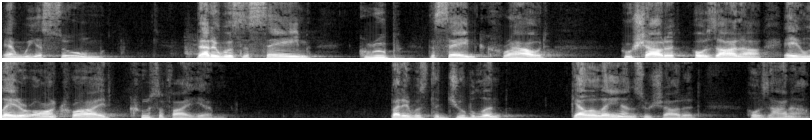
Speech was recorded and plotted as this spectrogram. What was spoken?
and we assume that it was the same group, the same crowd who shouted, Hosanna, and later on cried, Crucify him. But it was the jubilant Galileans who shouted, Hosanna.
